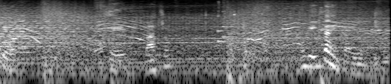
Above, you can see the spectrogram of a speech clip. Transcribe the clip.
오케이. 오케이. 맞죠? 번개 있다니까 이거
